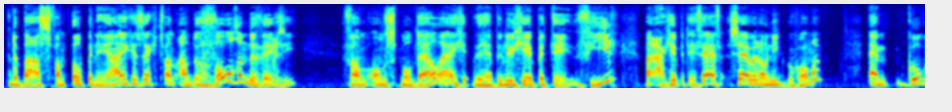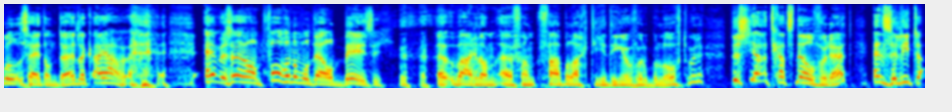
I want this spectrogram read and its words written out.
de baas van OpenAI gezegd van aan de volgende versie van ons model. We hebben nu GPT-4, maar aan GPT-5 zijn we nog niet begonnen. En Google zei dan duidelijk, ah ja, en we zijn aan het volgende model bezig. Eh, waar dan eh, van fabelachtige dingen voor beloofd worden. Dus ja, het gaat snel vooruit. En ze lieten,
